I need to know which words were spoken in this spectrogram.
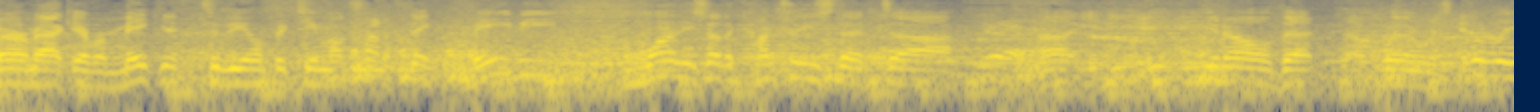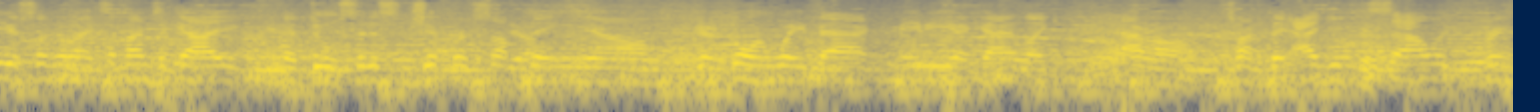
Merrimack ever make it to the Olympic team. I'm trying to think, maybe from one of these other countries that, uh, uh, you, you, know, that uh, whether it was Italy or something like that, Sometimes a guy have dual citizenship or something, you know, going way back. Maybe a guy like, I don't know, I'm trying to think, Aggie Casale could bring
